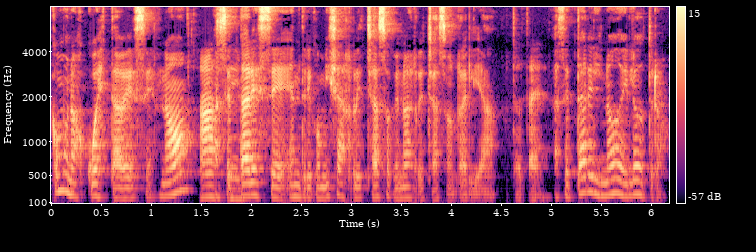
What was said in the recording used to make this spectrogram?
¿Cómo nos cuesta a veces, no? Ah, sí. Aceptar ese, entre comillas, rechazo que no es rechazo en realidad. Total. Aceptar el no del otro.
